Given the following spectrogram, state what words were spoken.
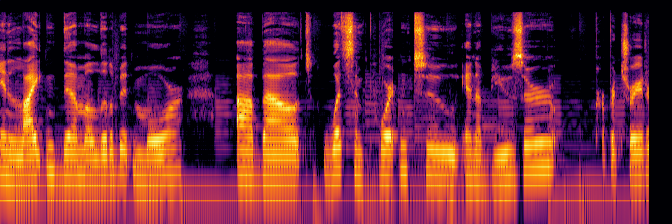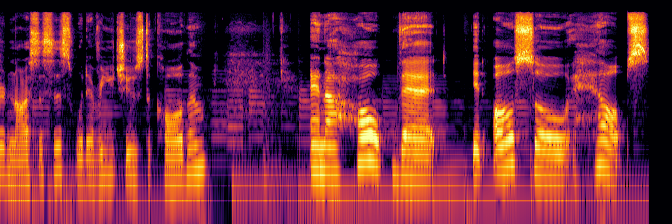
enlighten them a little bit more about what's important to an abuser perpetrator, narcissist, whatever you choose to call them. And I hope that it also helps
